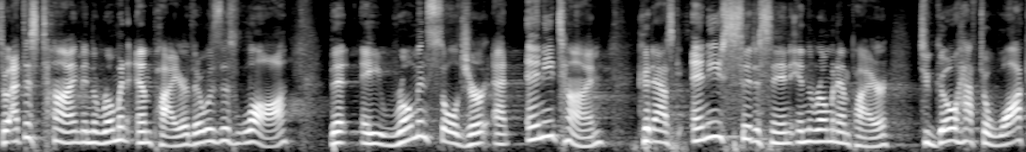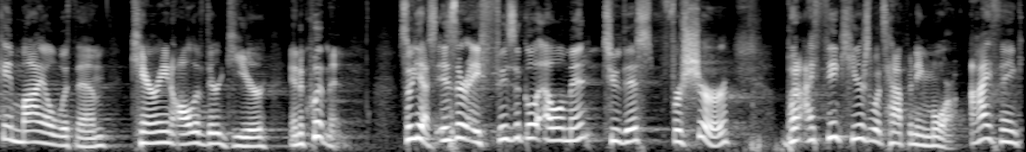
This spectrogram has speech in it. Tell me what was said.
So at this time in the Roman Empire, there was this law that a Roman soldier at any time could ask any citizen in the Roman Empire to go have to walk a mile with them carrying all of their gear and equipment. So, yes, is there a physical element to this? For sure. But I think here's what's happening more. I think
